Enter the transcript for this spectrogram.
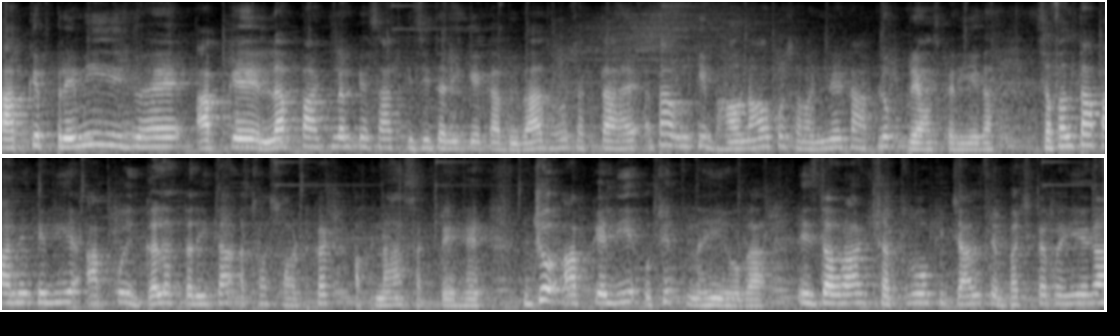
आपके प्रेमी जो है, आपके लव पार्टनर के साथ किसी तरीके का विवाद हो सकता है, अतः उनकी भावनाओं को समझने का आप लोग प्रयास करिएगा। सफलता पाने के लिए आप कोई गलत तरीका अथवा शॉर्टकट अपना सकते हैं, जो आपके लिए उचित नहीं होगा। इस दौरान शत्रुओं की चाल से बच कर रहिएगा,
